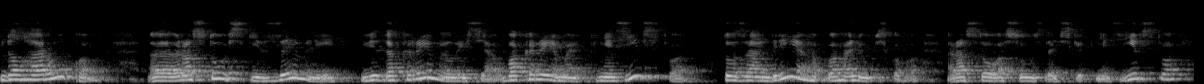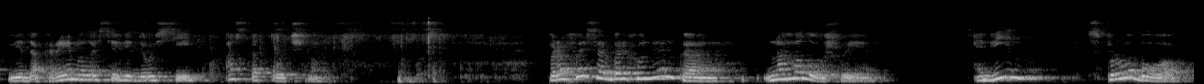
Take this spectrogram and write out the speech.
Долгоруком е, ростовські землі відокремилися в окреме князівство, то за Андрія Боголюбського Ростово-Суздальське князівство відокремилося від Русі остаточно. Професор Берхуненко наголошує, він спробував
